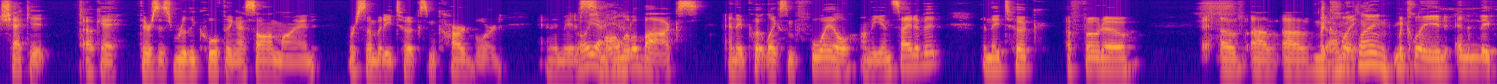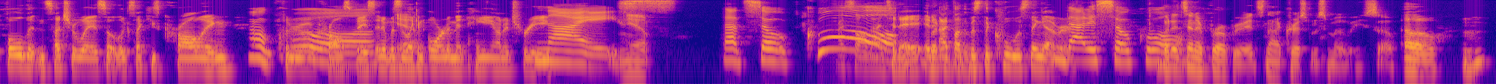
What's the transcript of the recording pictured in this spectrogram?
Check it. Okay, there's this really cool thing I saw online where somebody took some cardboard and they made a Oh, yeah, small yeah. little box and they put like some foil on the inside of it. Then they took a photo of of, of John McClane, McClane. McClane, and then they fold it in such a way so it looks like he's crawling Oh, cool. through a crawl space, and it was Yeah. like an ornament hanging on a tree. Nice. Yep. That's so cool. I saw that today, and But- I thought it was the coolest thing ever. That is so cool. But it's inappropriate. It's not a Christmas movie, so oh, Mhm.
